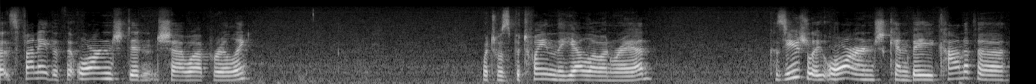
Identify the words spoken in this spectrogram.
So it's funny that the orange didn't show up really, which was between the yellow and red. Because usually orange can be kind of a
